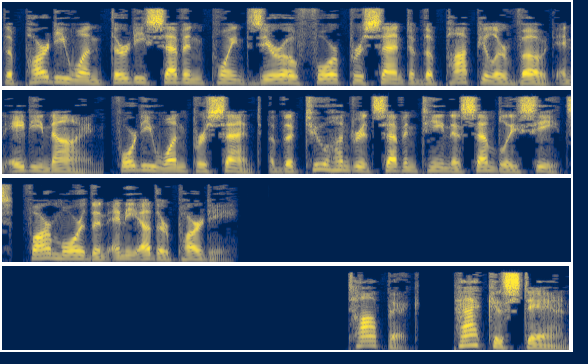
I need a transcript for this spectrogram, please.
the party won 37.04% of the popular vote and 89 of the 217 assembly seats, far more than any other party. Pakistan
